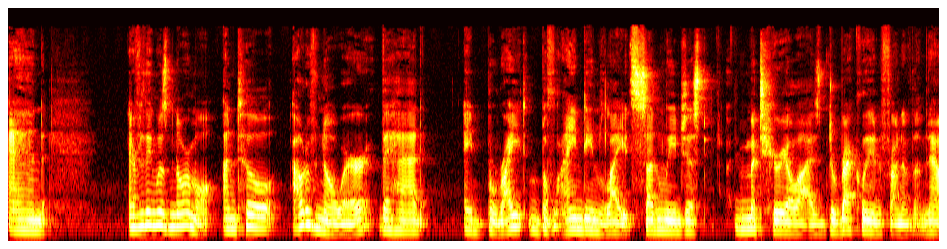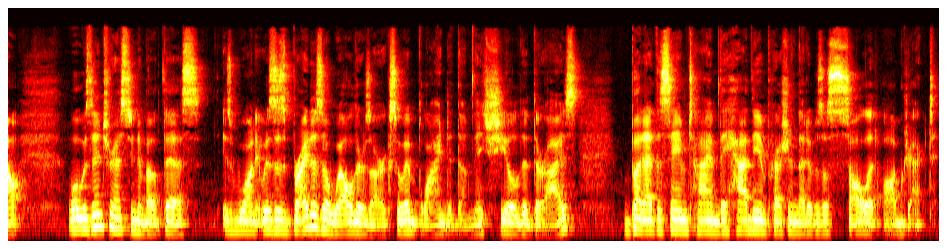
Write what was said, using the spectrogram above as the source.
and everything was normal until out of nowhere they had a bright blinding light suddenly just materialized directly in front of them now what was interesting about this is one it was as bright as a welder's arc so it blinded them. They shielded their eyes. But at the same time they had the impression that it was a solid object.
